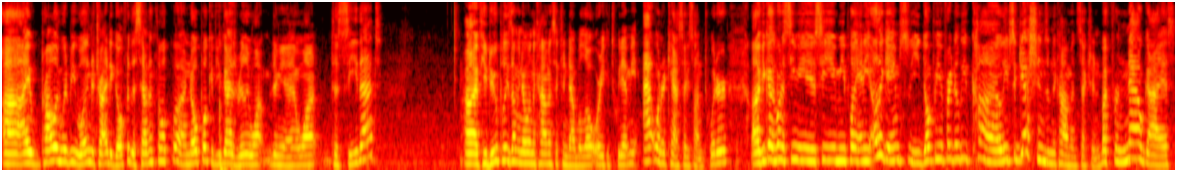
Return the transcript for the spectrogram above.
Uh, I probably would be willing to try to go for the seventh uh, notebook if you guys really want to uh, want to see that. Uh, if you do, please let me know in the comment section down below, or you can tweet at me at WinterCastIce on Twitter. Uh, if you guys want to see me see me play any other games, don't be afraid to leave leave suggestions in the comment section. But for now, guys,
